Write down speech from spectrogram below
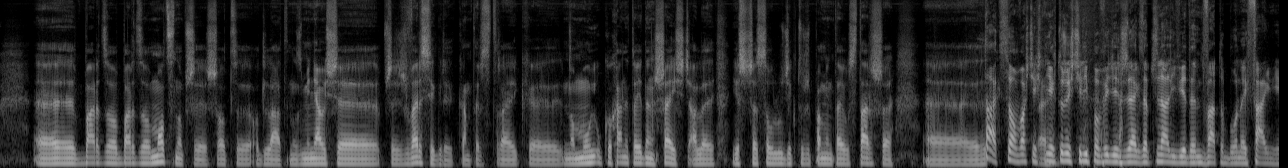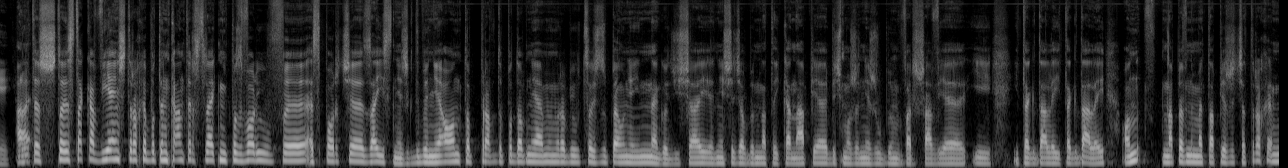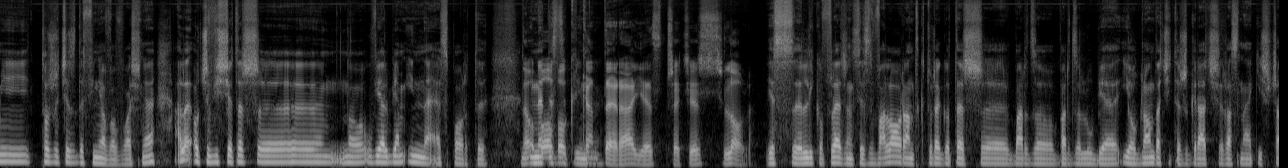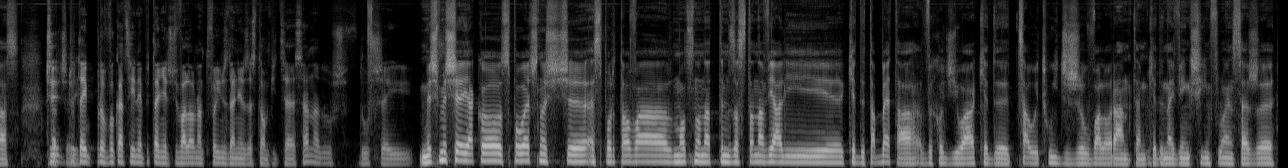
bardzo, bardzo mocno przecież od, od lat. No zmieniały się przecież wersje gry Counter-Strike. E, no mój ukochany to 1.6, ale jeszcze są ludzie, którzy pamiętają starsze. E, Tak, są. Właśnie niektórzy chcieli powiedzieć, że jak zaczynali w 1-2 to było najfajniej. Ale Ale też to jest taka więź trochę, bo ten Counter-Strike mi pozwolił w e, e-sporcie zaistnieć. Gdyby nie on, to prawdopodobnie ja bym robił coś zupełnie innego dzisiaj. Nie siedziałbym na tej kanapie, być może nie żyłbym w Warszawie i, i tak dalej, i tak dalej. On na pewnym etapie życia trochę mi to życie zdefiniował właśnie, ale oczywiście też e, no, uwielbiam inne e-sporty, No inne bo obok dyscypliny. Cantera jest przecież LOL. Jest League of Legends, jest Valorant, którego też e, bardzo, bardzo lubię i oglądać, i też grać raz na jakiś czas. czy Raczej- tutaj prowokacyjne pytanie, czy Valorant twoim zdaniem zastąpi CS-a na dłuż, w dłuższej... Myśmy się jako społeczność e, e-sportowa mocno nad tym zastanawiali, kiedy ta beta wychodziła, kiedy cały Twitch żył Valorantem, kiedy najwięksi influencerzy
